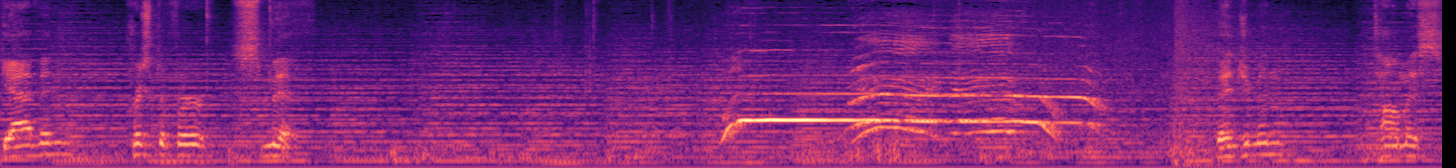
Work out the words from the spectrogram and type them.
Gavin Christopher Smith. Benjamin Thomas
